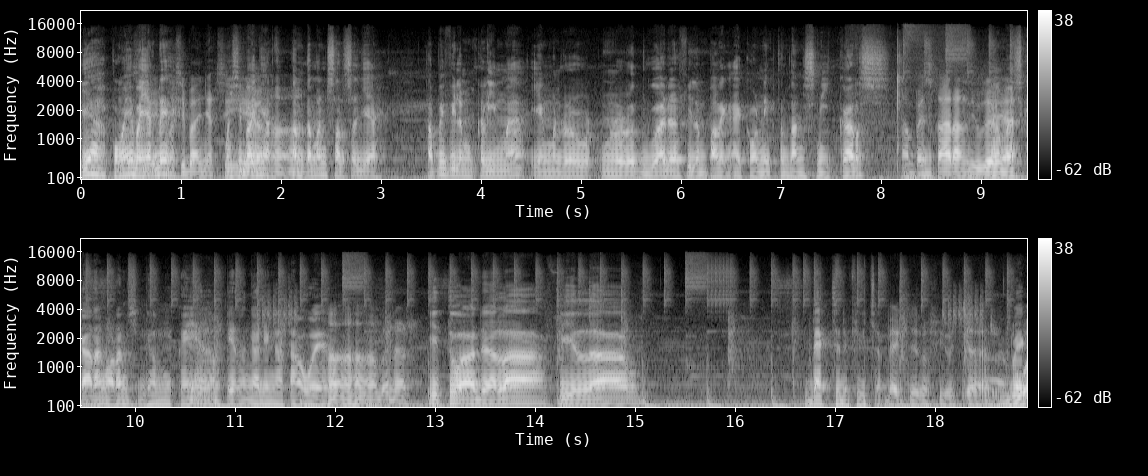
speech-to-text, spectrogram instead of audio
Ya, pokoknya Masih- banyak deh. masih banyak sih, Masih iya. banyak. Heeh. Teman-teman search saja. Tapi film kelima yang menurut menurut gua adalah film paling ikonik tentang sneakers. Sampai sekarang juga Sampai ya. sekarang orang nggak kayaknya Iya. hampir nggak ada yang nggak tahu ya. Ah, benar. Itu adalah film Back to the Future. Back to the Future Back,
